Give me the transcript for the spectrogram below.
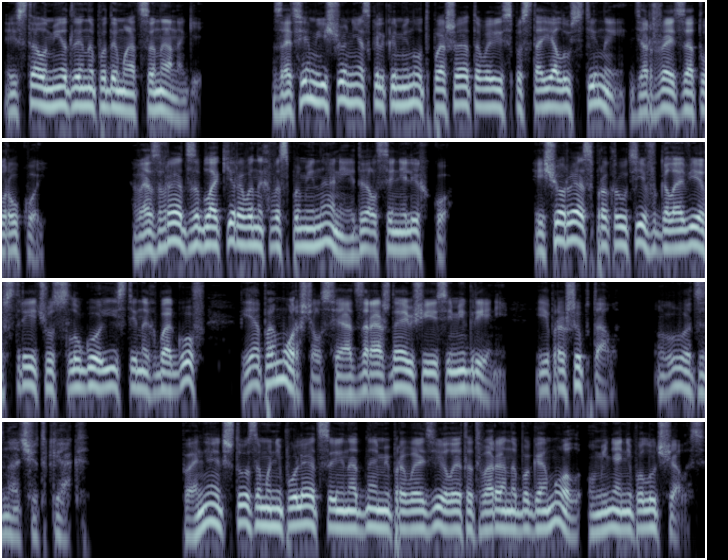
и стал медленно подниматься на ноги. Затем еще несколько минут, пошатываясь, постоял у стены, держась за ту рукой. Возврат заблокированных воспоминаний дался нелегко. Еще раз прокрутив в голове встречу с слугой истинных богов, я поморщился от зарождающейся мигрени и прошептал. «Вот значит как». Понять, что за манипуляции над нами проводил этот варана-богомол, у меня не получалось.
